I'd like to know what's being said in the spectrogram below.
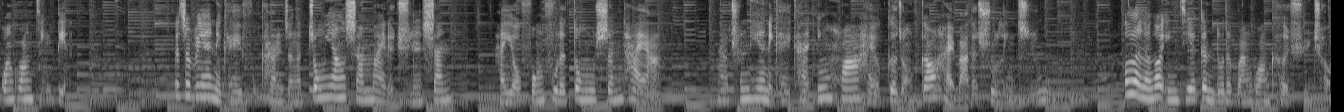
观光景点，在这边你可以俯瞰整个中央山脉的群山，还有丰富的动物生态啊。那春天你可以看樱花，还有各种高海拔的树林植物。为了能够迎接更多的观光客需求，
